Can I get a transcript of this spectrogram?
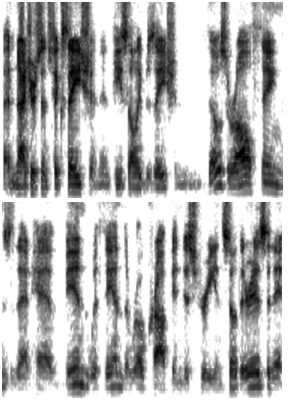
uh, nitrogen fixation and P solubilization, those are all things that have been within the row crop industry. And so there is an,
